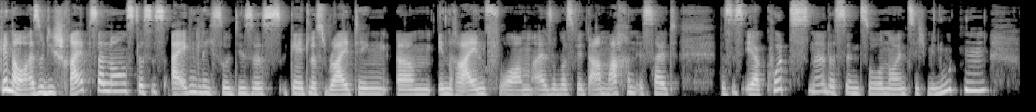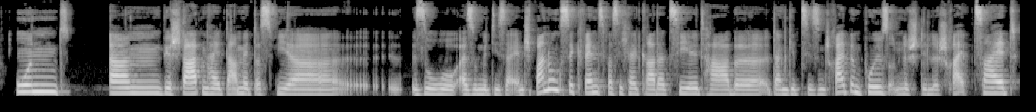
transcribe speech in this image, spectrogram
Genau, also die Schreibsalons, das ist eigentlich so dieses Gateless Writing ähm, in Reihenform. Also was wir da machen, ist halt, das ist eher kurz, ne? das sind so 90 Minuten und ähm, wir starten halt damit, dass wir äh, so, also mit dieser Entspannungssequenz, was ich halt gerade erzählt habe, dann gibt es diesen Schreibimpuls und eine stille Schreibzeit.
